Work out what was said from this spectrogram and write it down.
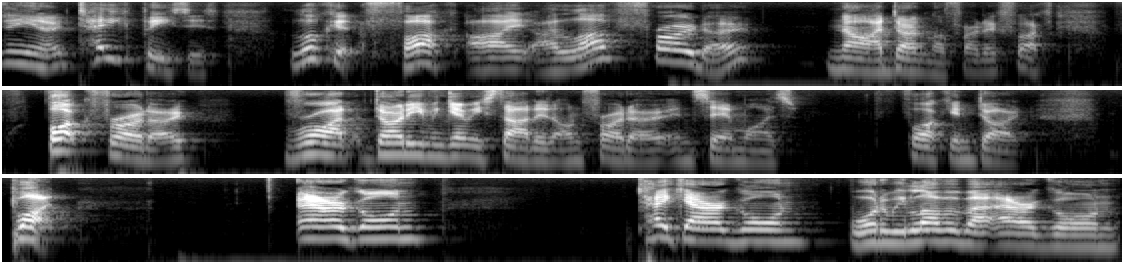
you know, take pieces. Look at fuck. I I love Frodo. No, I don't love Frodo. Fuck. Fuck Frodo. Right. Don't even get me started on Frodo and Samwise. Fucking don't. But Aragorn. Take Aragorn. What do we love about Aragorn?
